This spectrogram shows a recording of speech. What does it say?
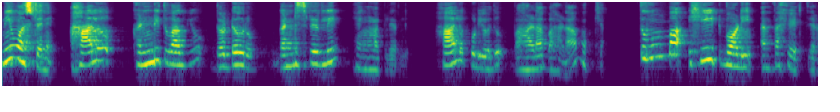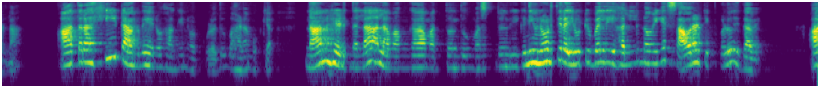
ನೀವು ಅಷ್ಟೇನೆ. ಹಾಲು ಖಂಡಿತವಾಗಿಯೂ ದೊಡ್ಡವರು, ಗಂಡಸರಿರ್ಲಿ, ಹೆಣ್ಮಕ್ಳಿರ್ಲಿ, ಹಾಲು ಕುಡಿಯೋದು ಬಹಳ ಬಹಳ ಮುಖ್ಯ. ತುಂಬಾ ಹೀಟ್ ಬಾಡಿ ಅಂತ ಹೇಳ್ತಿರಲ್ಲ ಆ ತರ ಹೀಟ್ ಆಗದೆ ಇರೋ ಹಾಗೆ ನೋಡ್ಕೊಳ್ಳೋದು ಬಹಳ ಮುಖ್ಯ. ನಾನು ಹೇಳಿದ್ನಲ್ಲ, ಲವಂಗ ಮತ್ತೊಂದು ಮಸ್ತೊಂದು ಈಗ ನೀವು ನೋಡ್ತೀರಾ ಯೂಟ್ಯೂಬ್ ಅಲ್ಲಿ ಹಲ್ಲು ನೋವಿಗೆ ಸಾವಿರ ಟಿಪ್ಗಳು ಇದಾವೆ. ಆ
